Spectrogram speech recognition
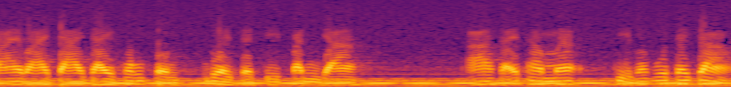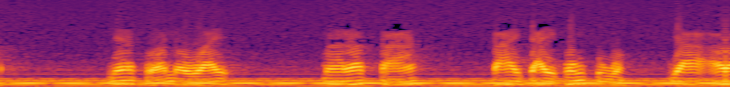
กายวายใจใจของตนด้วยสติปัญญา อาศัยธรรมะที่พระพุทธเจ้า แนะสอนเอาไว้ มารักษากายใจของตัว อย่าเอา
